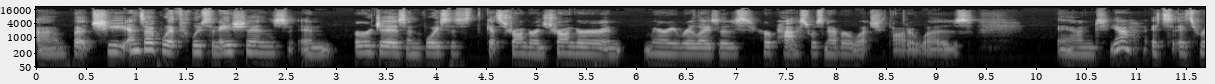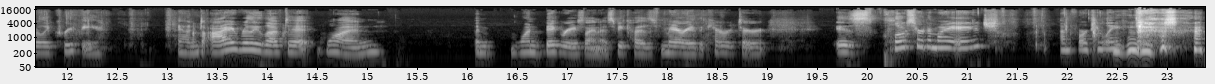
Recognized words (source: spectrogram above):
Um, but she ends up with hallucinations and urges, and voices get stronger and stronger. And Mary realizes her past was never what she thought it was. and yeah, it's it's really creepy. And I really loved it. One, and one big reason is because Mary, the character, is closer to my age, unfortunately,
